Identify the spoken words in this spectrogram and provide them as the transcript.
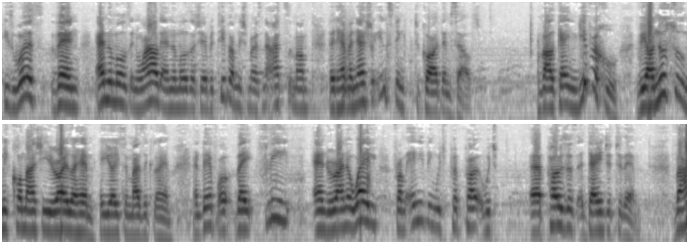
he's worse than animals and wild animals that have a natural instinct to guard themselves. And therefore they flee and run away from anything which, which uh, poses a danger to them. But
